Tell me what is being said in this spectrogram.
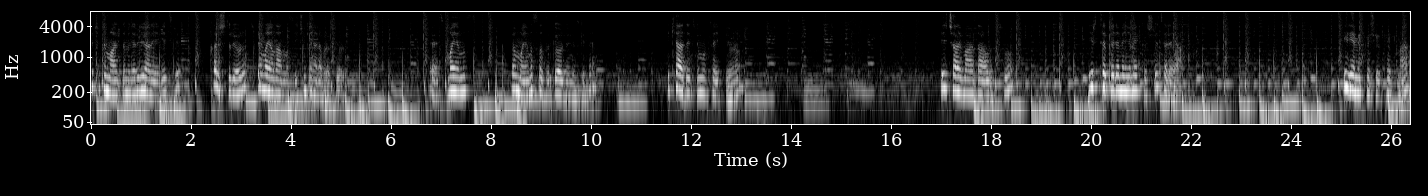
Bütün malzemeleri bir araya getirip karıştırıyoruz ve mayalanması için kenara bırakıyoruz. Evet, mayamız ön mayamız hazır gördüğünüz gibi. 2 adet yumurta ekliyorum. 1 çay bardağı su, 1 tepeleme yemek kaşığı tereyağı, 1 yemek kaşığı pekmez,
